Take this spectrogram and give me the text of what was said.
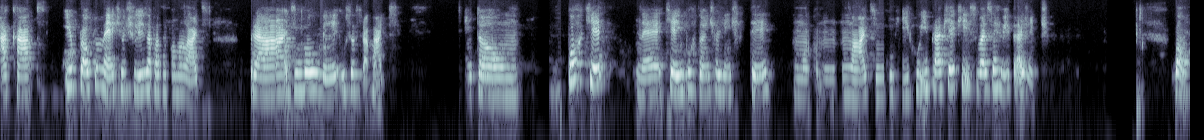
a CAPES e o próprio MEC utiliza a plataforma Lattes para desenvolver os seus trabalhos. Então, por que, né, que é importante a gente ter uma, um, um um currículo, e para que, que isso vai servir para a gente? Bom,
